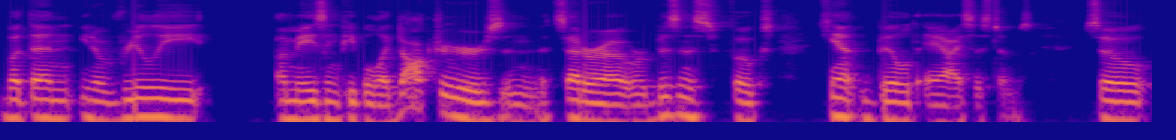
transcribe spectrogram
but then you know really amazing people like doctors and et cetera or business folks can't build AI systems. So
